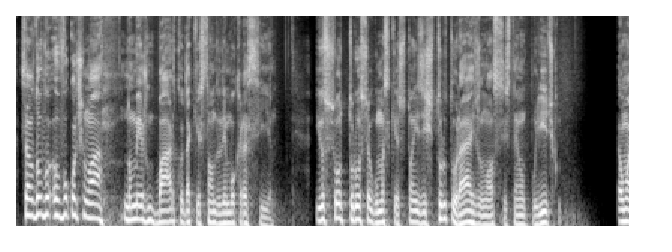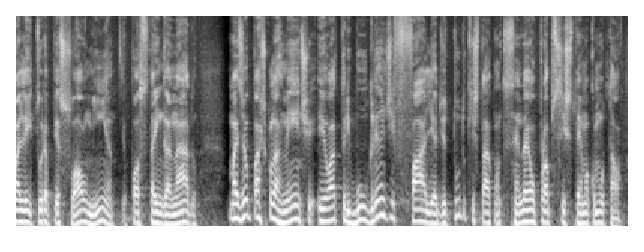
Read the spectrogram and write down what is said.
Senador, eu vou continuar no mesmo barco da questão da democracia. E o senhor trouxe algumas questões estruturais do nosso sistema político. É uma leitura pessoal minha, eu posso estar enganado, mas eu particularmente eu atribuo grande falha de tudo que está acontecendo ao próprio sistema como tal.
